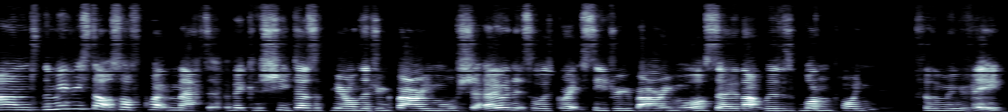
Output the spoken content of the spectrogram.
And the movie starts off quite meta because she does appear on the Drew Barrymore show, and it's always great to see Drew Barrymore. So that was one point for the movie.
